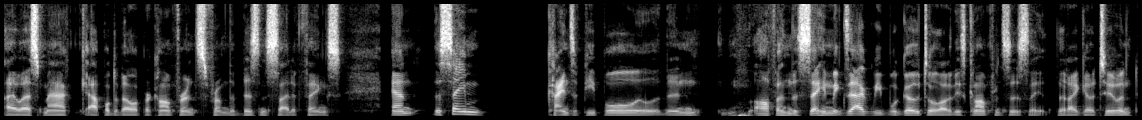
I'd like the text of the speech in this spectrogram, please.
iOS, Mac, Apple Developer Conference from the business side of things. And the same kinds of people and often the same exact people go to a lot of these conferences that, that I go to and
